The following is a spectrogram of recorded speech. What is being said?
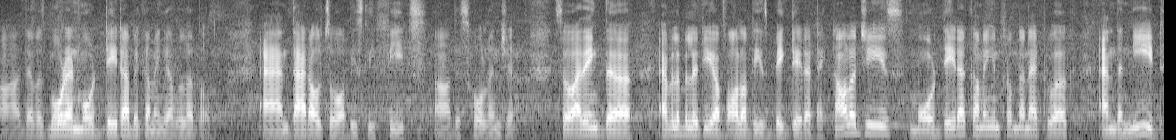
Uh, there was more and more data becoming available. And that also obviously feeds uh, this whole engine. So I think the availability of all of these big data technologies, more data coming in from the network, and the need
